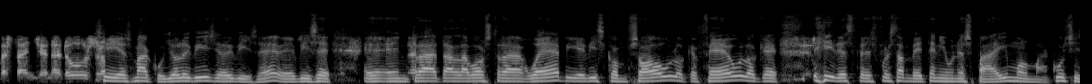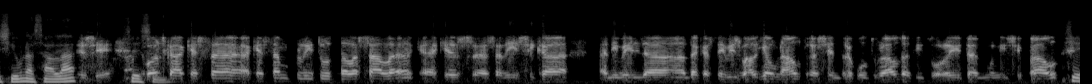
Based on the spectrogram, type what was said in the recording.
bastant generós. No? Sí, és maco, jo l'he vist, jo l'he vist, eh? He, vist, he, he entrat en la vostra web i he vist com sou, el que feu, lo que... Sí. i després pues, també teniu un espai molt maco, sí, sí, una sala... Sí, sí. sí Llavors, sí. que aquesta, aquesta amplitud de la sala, que, que és, és a dir, sí que a nivell de, de Castellbisbal hi ha un altre centre cultural de titularitat municipal, sí.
